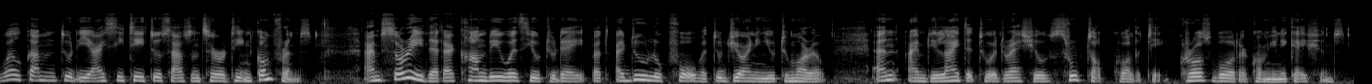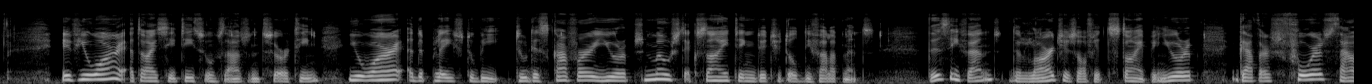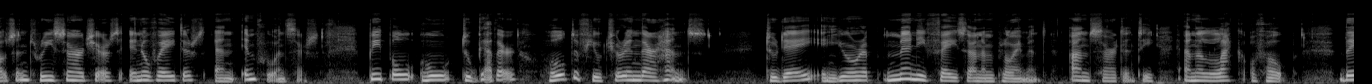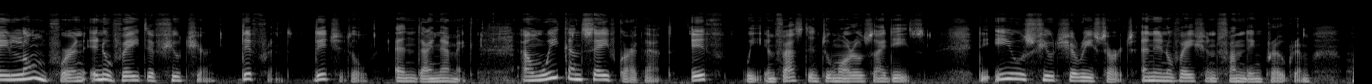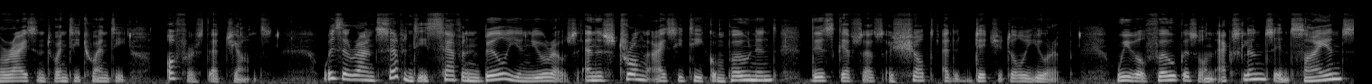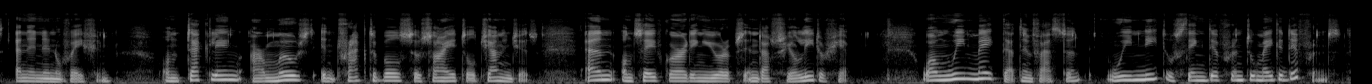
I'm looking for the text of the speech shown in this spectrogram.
Welcome to the ICT 2013 conference. I'm sorry that I can't be with you today, but I do look forward to joining you tomorrow. And I'm delighted to address you through top quality, cross-border communications. If you are at ICT 2013, you are at the place to be to discover Europe's most exciting digital developments. This event, the largest of its type in Europe, gathers 4,000 researchers, innovators and influencers, people who together hold the future in their hands. Today in Europe many face unemployment, uncertainty and a lack of hope. They long for an innovative future, different, digital and dynamic. And we can safeguard that if we invest in tomorrow's ideas. The EU's Future Research and Innovation Funding Programme, Horizon 2020, offers that chance. With around 77 billion euros and a strong ICT component, this gives us a shot at a digital Europe. We will focus on excellence in science and in innovation, on tackling our most intractable societal challenges, and on safeguarding Europe's industrial leadership. When we make that investment, we need to think different to make a difference.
